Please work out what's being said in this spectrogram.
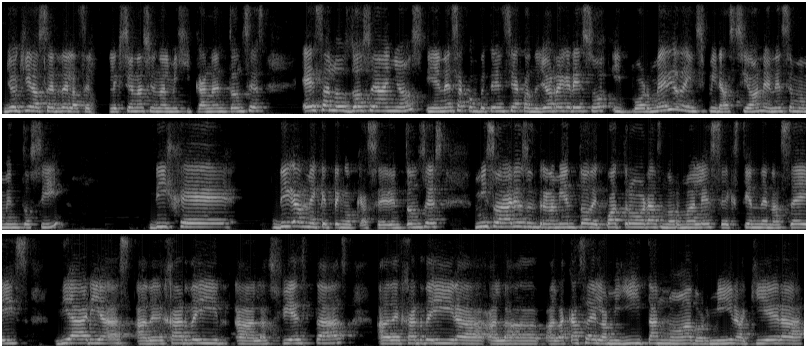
yo quiero ser de la selección nacional mexicana. Entonces, es a los 12 años y en esa competencia cuando yo regreso y por medio de inspiración, en ese momento sí, dije, díganme qué tengo que hacer. Entonces, mis horarios de entrenamiento de cuatro horas normales se extienden a seis diarias, a dejar de ir a las fiestas, a dejar de ir a, la, casa de la amiguita, no a dormir. Aquí era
